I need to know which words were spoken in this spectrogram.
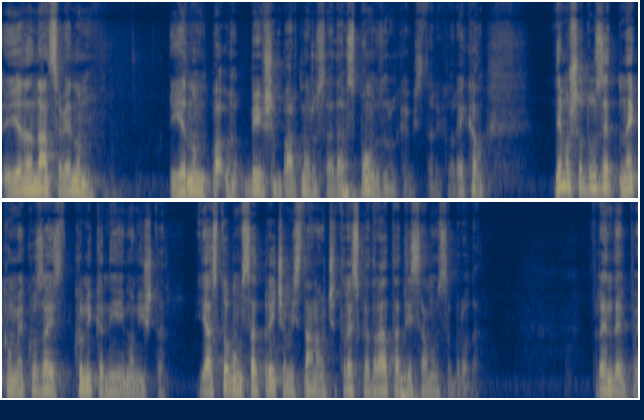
jedan dan sam jednom, jednom pa, bivšem partneru, sada sponzoru, kako bi se to reklo, rekao, ne možeš oduzeti nekome ko, zaista, ko nikad nije imao ništa. Ja s tobom sad pričam iz stana od 40 kvadrata, a ti sa mnom sa broda. Frende, pa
